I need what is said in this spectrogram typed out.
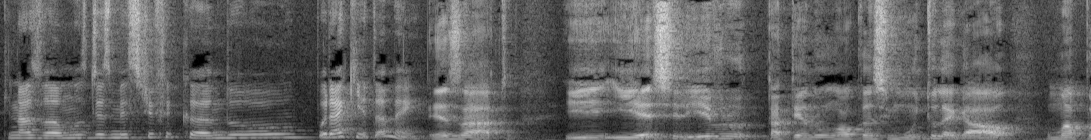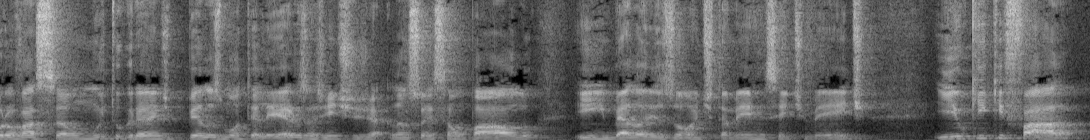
que nós vamos desmistificando por aqui também. Exato. E, e esse livro está tendo um alcance muito legal, uma aprovação muito grande pelos moteleiros. A gente já lançou em São Paulo, e em Belo Horizonte também recentemente. E o que que fala?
